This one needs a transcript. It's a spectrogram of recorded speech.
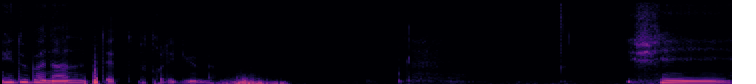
et de bananes, peut-être d'autres légumes. J'ai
